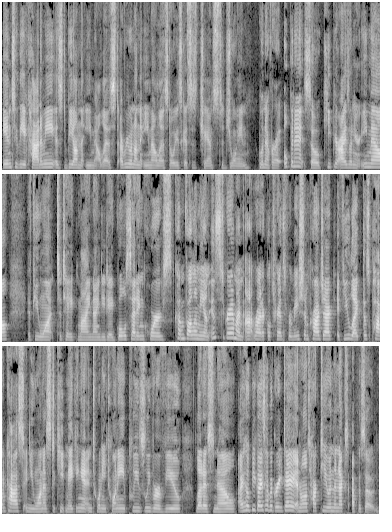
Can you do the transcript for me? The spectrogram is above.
into the academy is to be on the email list. Everyone on the email list always gets a chance to join whenever I open it. So keep your eyes on your email. If you want to take my 90 day goal setting course, come follow me on Instagram. I'm at Radical Transformation Project. If you like this podcast and you want us to keep making it in 2020, please leave a review. Let us know. I hope you guys have a great day, and I'll talk to you in the next episode.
